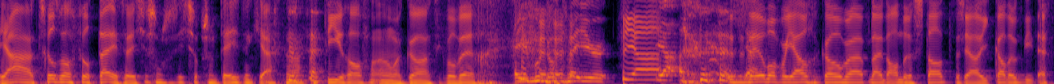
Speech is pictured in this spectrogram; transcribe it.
Ja, het scheelt wel veel tijd, weet je. Soms zit je op zo'n date denk je eigenlijk na een kwartier al van... oh my god, ik wil weg. En je moet nog twee uur. Ja. ja. dus het is ja. helemaal voor jou gekomen vanuit een andere stad. Dus ja, je kan ook niet echt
